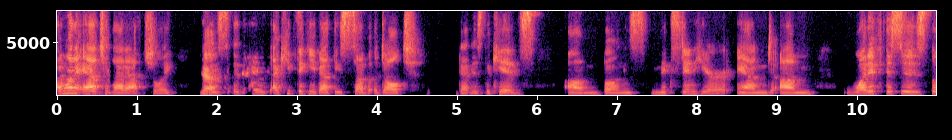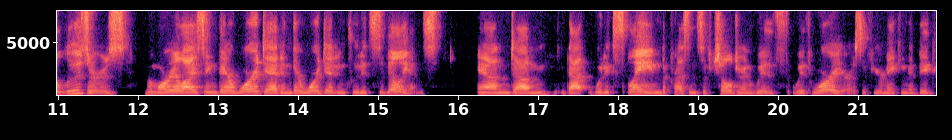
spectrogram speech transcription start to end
i want to add to that actually yeah because it, I keep thinking about these sub-adult, that is the kids, um, bones mixed in here. And um, what if this is the losers memorializing their war dead, and their war dead included civilians? And um, that would explain the presence of children with with warriors. If you're making a big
